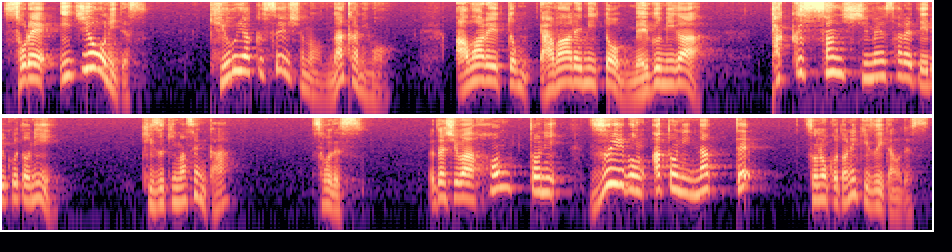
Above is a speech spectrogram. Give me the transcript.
それ以上にです旧約聖書の中にも憐れと憐れみと恵みがたくさん示されていることに気づきませんか？そうです。私は本当に随分後になってそのことに気づいたのです。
